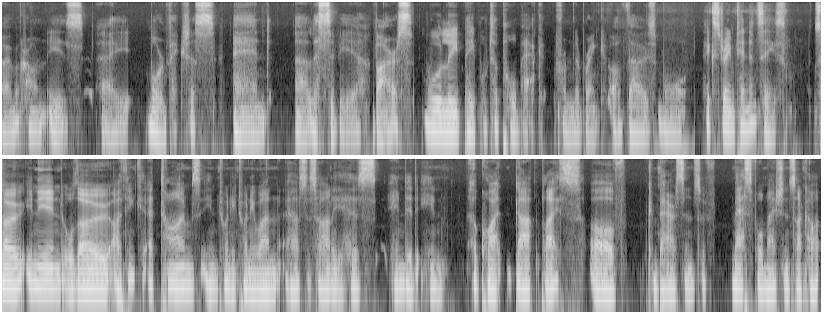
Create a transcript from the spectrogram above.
Omicron is a more infectious and uh, less severe virus will lead people to pull back from the brink of those more extreme tendencies. So, in the end, although I think at times in 2021 our society has ended in a quite dark place of comparisons of mass formation psycho-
